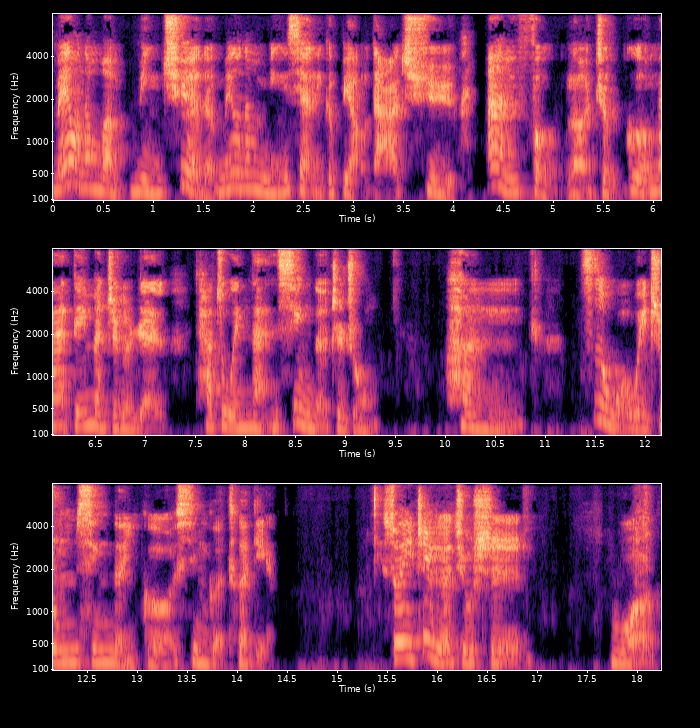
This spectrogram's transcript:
没有那么明确的、没有那么明显的一个表达去暗讽了整个 Matt Damon 这个人。他作为男性的这种很自我为中心的一个性格特点，所以这个就是我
